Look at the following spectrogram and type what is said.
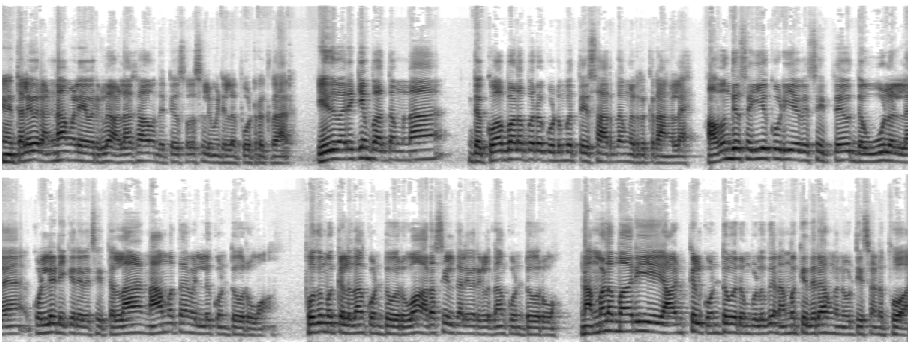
என் தலைவர் அண்ணாமலை அவர்கள் அழகாக வந்துட்டு சோசியல் மீடியாவில் போட்டிருக்கிறார். இது வரைக்கும் பார்த்தோம்னா இந்த கோபாலபுர குடும்பத்தை சார்ந்தவங்க இருக்கிறாங்களே அவங்க செய்யக்கூடிய விஷயத்தை இந்த ஊழலில் கொள்ளடிக்கிற விஷயத்தெல்லாம் நாம தான் வெளில கொண்டு வருவோம். பொதுமக்களை தான் கொண்டு வருவோம் அரசியல் தலைவர்களை தான் கொண்டு வருவோம். நம்மள மாதிரி ஆட்கள் கொண்டு வரும் பொழுது நமக்கு எதிராக அவங்க நோட்டீஸ் அனுப்புவா.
